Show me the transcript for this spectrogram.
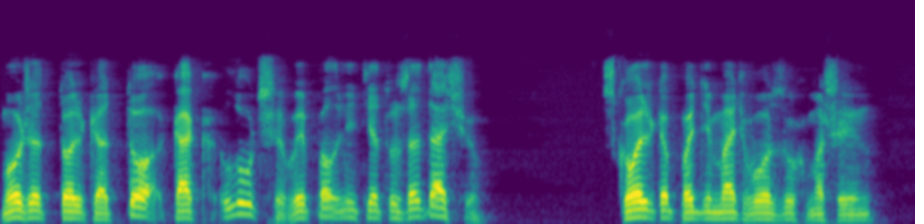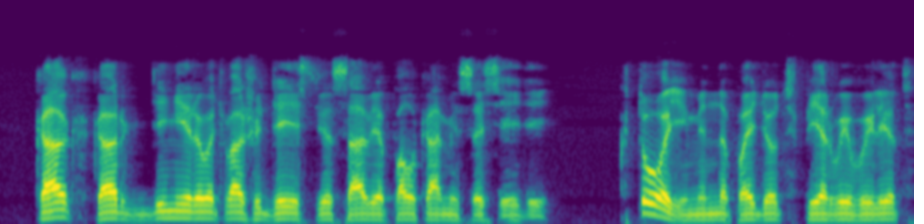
может только то, как лучше выполнить эту задачу. Сколько поднимать воздух машин, как координировать ваши действия с авиаполками соседей, кто именно пойдет в первый вылет,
